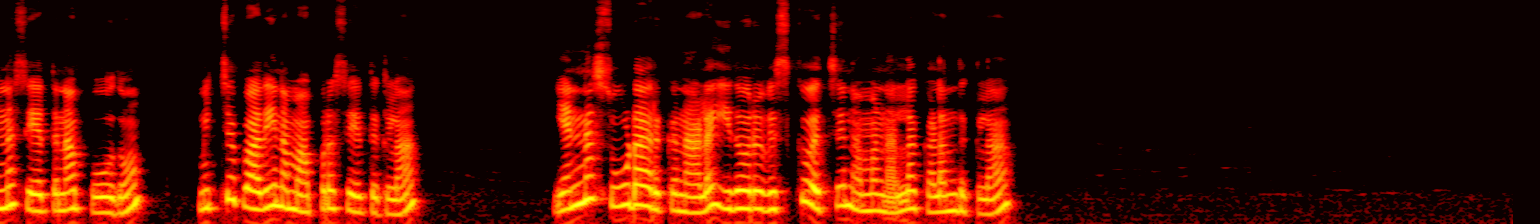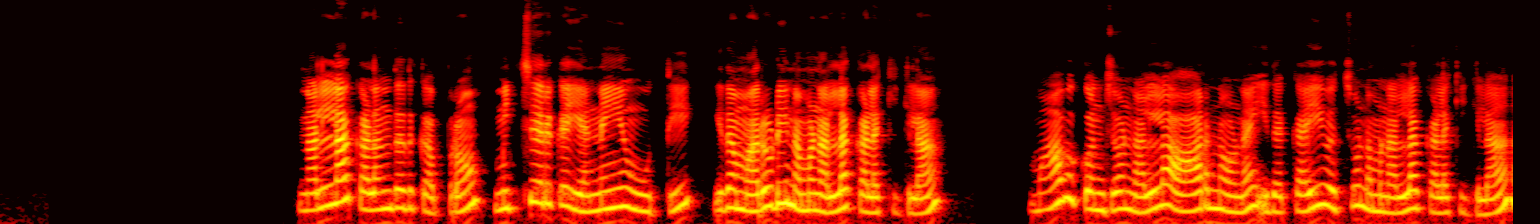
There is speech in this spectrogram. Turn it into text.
எண்ணெய் சேர்த்துனா போதும். மிச்ச பாதி நம்ம அப்புறம் சேர்த்துக்கலாம். எண்ணெய் சூடாக இருக்கனால இது ஒரு விஸ்கு வச்சு நம்ம நல்லா கலந்துக்கலாம். நல்லா கலந்ததுக்கப்புறம் மிச்சம் இருக்க எண்ணெயும் ஊற்றி இதை மறுபடியும் நம்ம நல்லா கலக்கிக்கலாம். மாவு கொஞ்சம் நல்லா ஆறினோன்னே இதை கை வச்சும் நம்ம நல்லா கலக்கிக்கலாம்.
